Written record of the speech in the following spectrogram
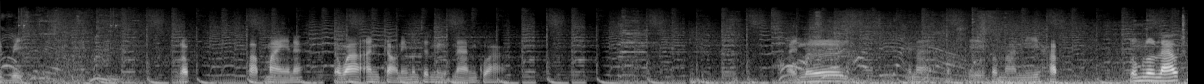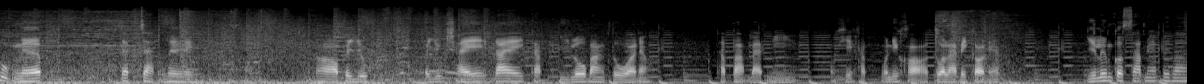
10 วิ Ultimate. แล้วปรับใหม่นะ แต่ว่าอันเก่านี้มันจะหนืดนานกว่า ไปเลยชนะโอเคประมาณนี้ครับ รวมๆแล้วถูกเนิร์ฟจัดๆเลย ก็ประยุกต์ประยุกต์ใช้ได้กับฮีโร่บางตัวเนาะถ้าปรับแบบนี้ โอเคครับ วันนี้ขอตัวลาไปก่อนนะครับ อย่าลืมกดซับนะครับบ๊ายบา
